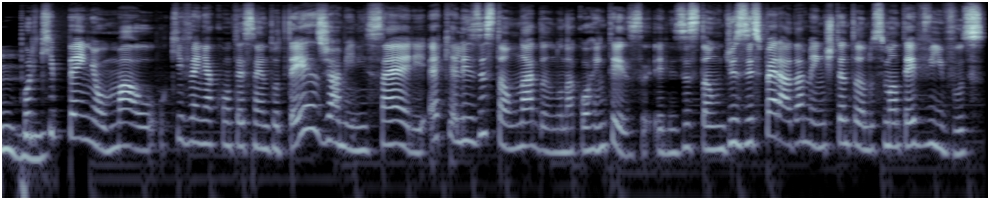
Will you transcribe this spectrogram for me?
Uhum. Porque, bem ou mal, o que vem acontecendo desde a minissérie é que eles estão nadando na correnteza. Eles estão desesperadamente tentando se manter vivos.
